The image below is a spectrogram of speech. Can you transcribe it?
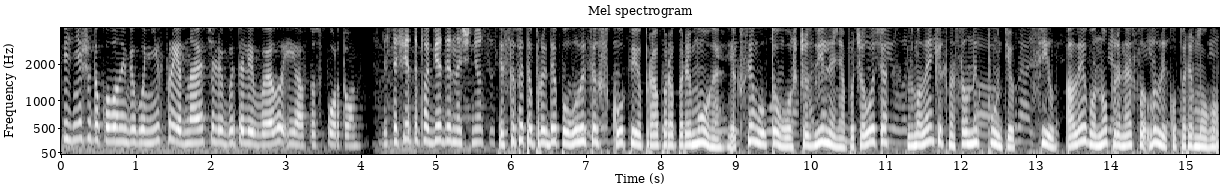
Пізніше до колони бігунів приєднаються любителі вело і автоспорту. Эстафета Победы начнется Естафета пройде по вулицях з копією прапора перемоги, як символ того, що звільнення почалося з маленьких населених пунктів, сіл, але воно принесло велику перемогу.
